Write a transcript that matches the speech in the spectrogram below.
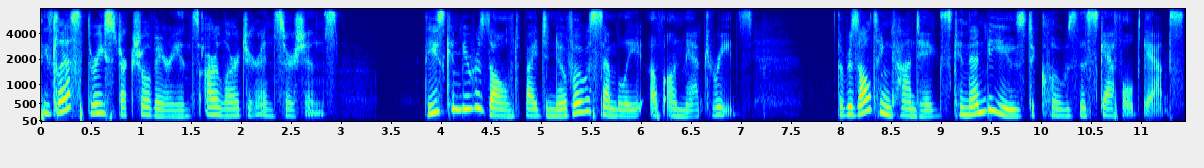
These last three structural variants are larger insertions. These can be resolved by de novo assembly of unmapped reads. The resulting contigs can then be used to close the scaffold gaps.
